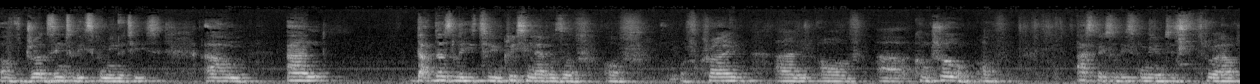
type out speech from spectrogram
of drugs into these communities, um, and that does lead to increasing levels of, of, of crime and of uh, control of aspects of these communities throughout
